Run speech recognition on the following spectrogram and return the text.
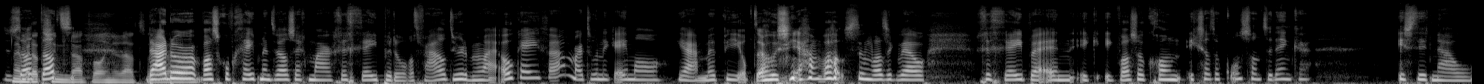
Dus Nee, dat, dat, dat, is inderdaad wel inderdaad. Daardoor eh, was ik op een gegeven moment wel zeg maar gegrepen door het verhaal. Het duurde bij mij ook even, maar toen ik eenmaal ja, met Pie op de oceaan was, toen was ik wel gegrepen. En ik, ik was ook gewoon, ik zat ook constant te denken, is dit nou,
